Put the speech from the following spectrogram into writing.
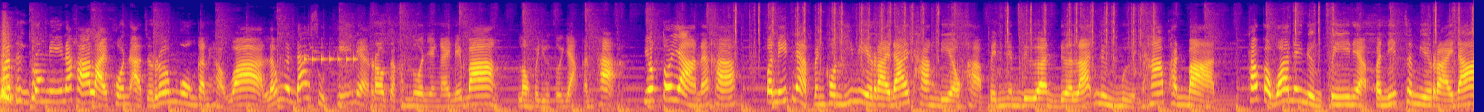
มาถึงตรงนี้นะคะ หลายคนอาจจะเริ่มงงกันค่ะว่า แล้วเงินได้สุทธิเนี่ยเราจะคำนวณยังไงได้บ้าง ลองไปดูตัวอย่างกันค่ะ ยกตัวอย่างนะคะปณิดเนี่ยเป็นคนที่มีรายได้ทางเดียวค่ะ เป็นเงินเดือนเดือนละ 15,000 บาท ท่ากับว่าใน 1 ปีเนี่ยปณิดจะมีรายได้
